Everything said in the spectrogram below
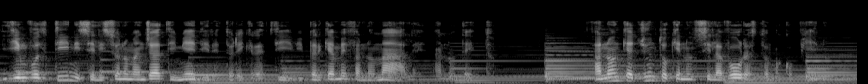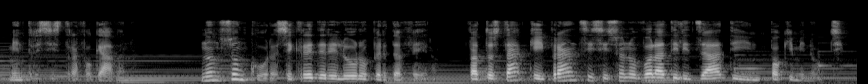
gli involtini se li sono mangiati i miei direttori creativi perché a me fanno male, hanno detto. Hanno anche aggiunto che non si lavora a stomaco pieno, mentre si strafogavano. Non so ancora se credere loro per davvero. Fatto sta che i pranzi si sono volatilizzati in pochi minuti.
